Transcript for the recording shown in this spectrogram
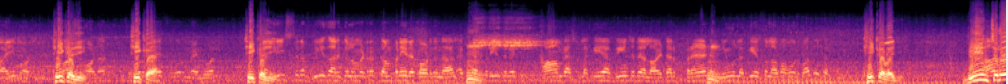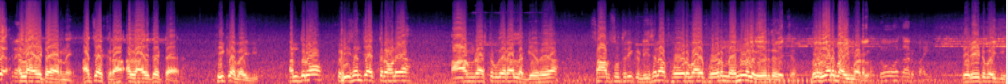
22 ਮਾਡਲ ਠੀਕ ਹੈ ਜੀ। ਠੀਕ ਹੈ। ਮੈਨੂਅਲ ਠੀਕ ਹੈ ਜੀ। ਸਿਰਫ 20000 ਕਿਲੋਮੀਟਰ ਕੰਪਨੀ ਰਿਕਾਰਡ ਦੇ ਨਾਲ ਐਕਸੈਸਰੀਜ਼ ਦੇ ਵਿੱਚ ਆਰਮ ਰੈਸਟ ਲੱਗੇ ਆ 20 ਇੰਚ ਦੇ ਅਲੋਇਟਰ ਬ੍ਰਾਂਡ ਨਿਊ ਲੱਗੇ ਇਸ ਤੋਂ ਇਲਾਵਾ ਹੋਰ ਵਾਧੂ ਸਰ। ਠੀਕ ਹੈ ਬਾਈ ਜੀ। 20 ਇੰਚ ਦੇ ਅਲਾਈ ਟਾਇਰ ਨੇ। ਆ ਚੈੱਕ ਕਰਾ ਅਲਾਈ ਤੇ ਟਾਇਰ। ਠੀਕ ਹੈ ਬਾਈ ਜੀ। ਅੰਦਰੋਂ ਕੰਡੀਸ਼ਨ ਚੈੱਕ ਕਰਾਉਣੇ ਆ। ਆਰਮ ਰੈਸਟ ਵਗੈਰਾ ਲੱਗੇ ਹੋਏ ਆ। ਸਾਫ਼ ਸੁਥਰੀ ਕੰਡੀਸ਼ਨ ਆ। 4x4 ਮੈਨੂਅਲ ਗੇਅਰ ਦੇ ਵਿੱਚ। 2022 ਮਾਡਲ 2022 ਤੇ ਰੇਟ ਬਾਈ ਜੀ।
